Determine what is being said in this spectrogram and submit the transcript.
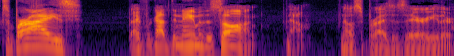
Surprise! I forgot the name of the song. No, no surprises there either.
